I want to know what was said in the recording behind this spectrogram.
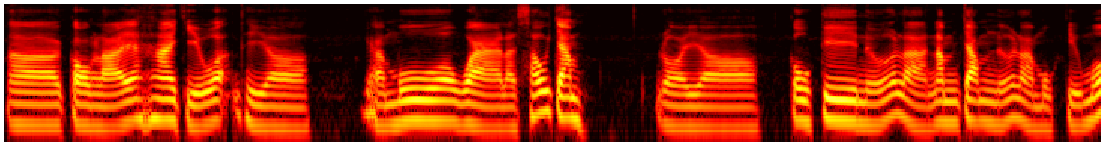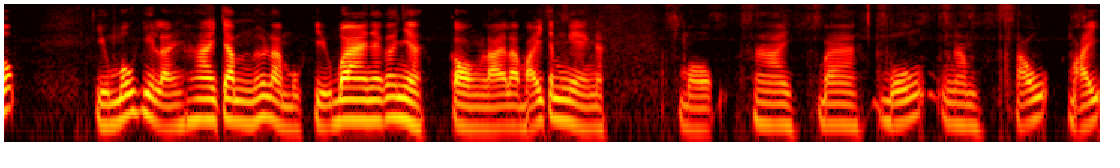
À, còn lại 2 triệu á thì uh, gà mua quà là 600 rồi uh, cô kia nữa là 500 nữa là 1 triệu mốt triệu mốt với lại 200 nữa là 1 triệu ba nha cả nhà. Còn lại là 700 ngàn nè. 1 2 3 4 5 6 7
